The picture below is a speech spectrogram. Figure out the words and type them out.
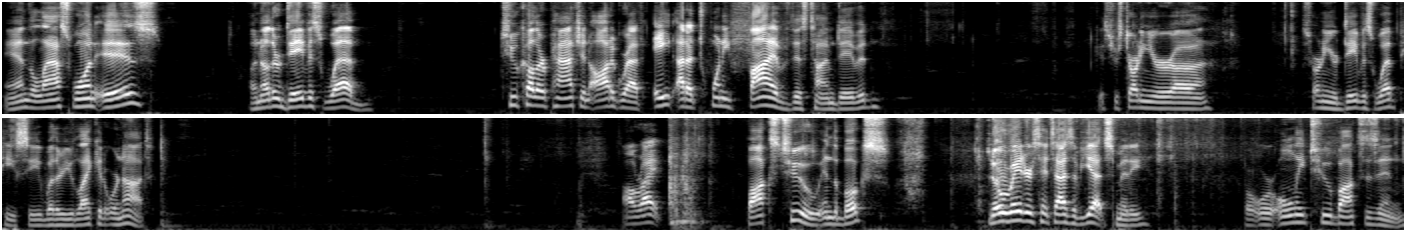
And the last one is another Davis Webb. Two color patch and autograph. 8 out of 25 this time, David. Guess you're starting your uh, starting your Davis Webb PC, whether you like it or not. All right, box two in the books. No Raiders hits as of yet, Smitty, but we're only two boxes in.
